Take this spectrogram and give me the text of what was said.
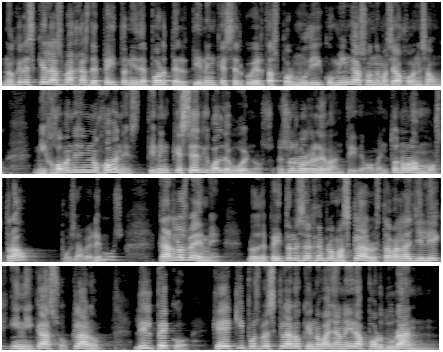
¿no crees que las bajas de Peyton y de Porter tienen que ser cubiertas por Moody y Kuminga? Son demasiado jóvenes aún. Ni jóvenes ni no jóvenes, tienen que ser igual de buenos. Eso es lo relevante. Y de momento no lo han mostrado. Pues ya veremos. Carlos BM, lo de Peyton es el ejemplo más claro. Estaba en la G-League y ni caso, claro. Lil Peco, ¿qué equipos ves claro que no vayan a ir a por Durán?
